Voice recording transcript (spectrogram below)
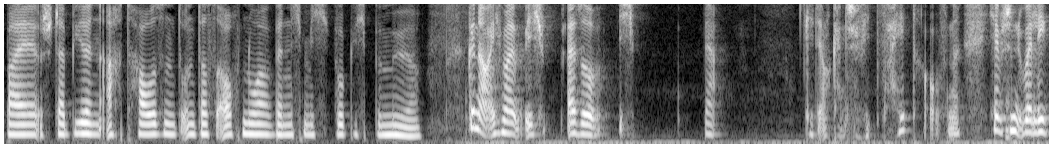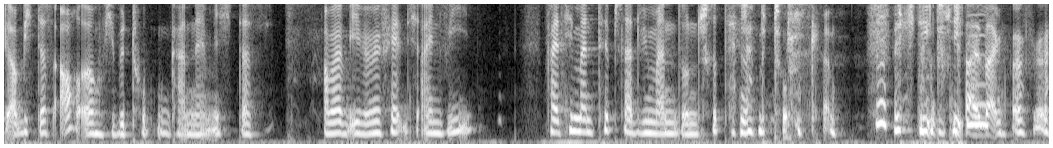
bei stabilen 8000 und das auch nur, wenn ich mich wirklich bemühe. Genau, ich meine, ich, also ich, ja, geht ja auch ganz schön viel Zeit drauf, ne? Ich habe schon überlegt, ob ich das auch irgendwie betuppen kann, nämlich das, aber mir, mir fällt nicht ein, wie. Falls jemand Tipps hat, wie man so einen Schrittzähler betuppen kann, bin ich Die- die- total dankbar für.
